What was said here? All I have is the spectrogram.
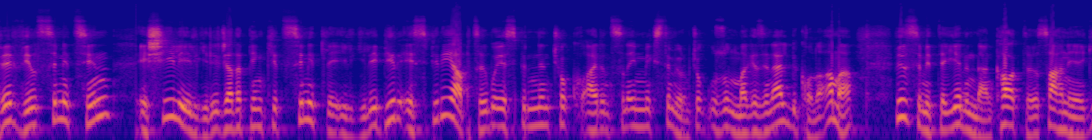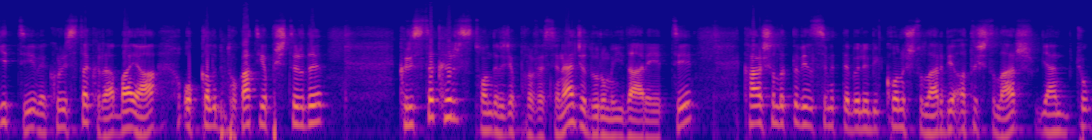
ve Will Smith'in eşiyle ilgili Jada Pinkett Smith'le ilgili bir espri yaptığı bu esprinin çok ayrıntısına inmek istemiyorum. Çok uzun magazinel bir konu ama Will Smith de yerinden kalktığı sahneye gitti ve Chris Tucker'a bayağı okkalı bir tokat yapıştırdı. Chris Tucker son derece profesyonelce durumu idare etti. Karşılıklı Will Smith'le böyle bir konuştular, bir atıştılar. Yani çok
